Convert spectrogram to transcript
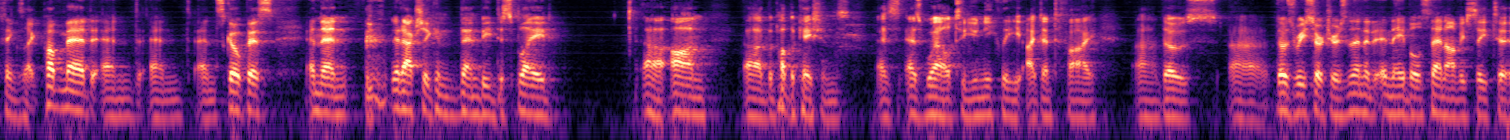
things like PubMed and, and, and Scopus, and then it actually can then be displayed uh, on uh, the publications as, as well to uniquely identify uh, those uh, those researchers, and then it enables then obviously to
